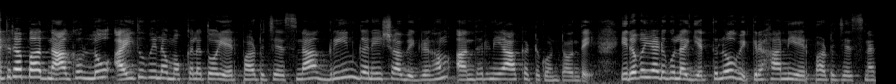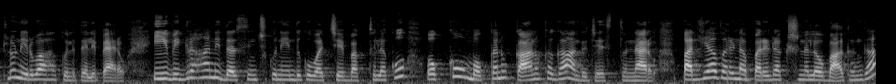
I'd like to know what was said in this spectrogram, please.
హైదరాబాద్ నాగంలో ఐదు వేల మొక్కలతో ఏర్పాటు చేసిన గ్రీన్ గణేష విగ్రహం అందరినీ ఆకట్టుకుంటోంది. ఇరవై అడుగుల ఎత్తులో విగ్రహాన్ని ఏర్పాటు చేసినట్లు నిర్వాహకులు తెలిపారు. ఈ విగ్రహాన్ని దర్శించుకునేందుకు వచ్చే భక్తులకు ఒక్కో మొక్కను కానుకగా అందజేస్తున్నారు. పర్యావరణ పరిరక్షణలో భాగంగా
